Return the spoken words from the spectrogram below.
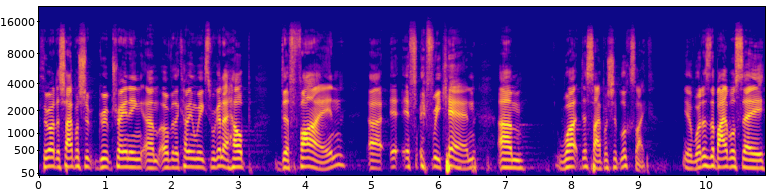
Through our discipleship group training um, over the coming weeks, we're going to help define, uh, if, if we can, um, what discipleship looks like. You know, what does the Bible say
